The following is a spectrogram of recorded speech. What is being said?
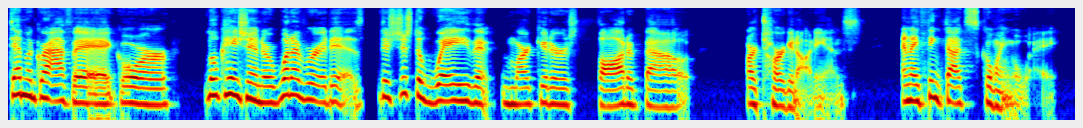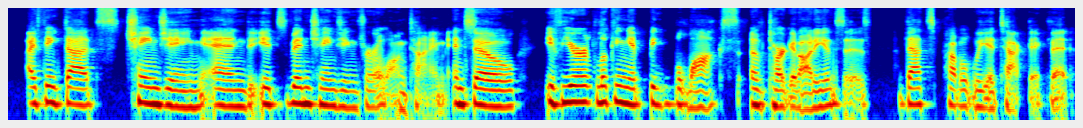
demographic or location or whatever it is. There's just a way that marketers thought about our target audience. And I think that's going away. I think that's changing and it's been changing for a long time. And so if you're looking at big blocks of target audiences, that's probably a tactic that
